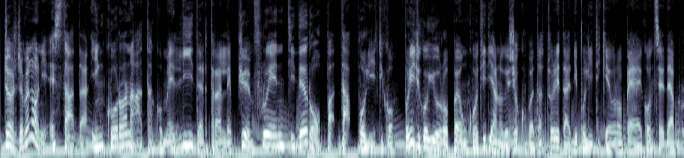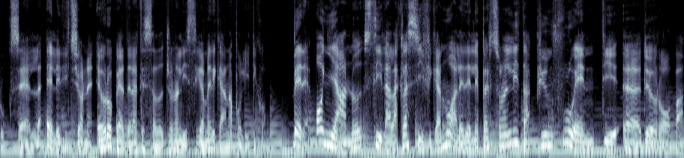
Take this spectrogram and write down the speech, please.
Giorgia Meloni è stata incoronata come leader tra le più influenti d'Europa da Politico. Politico Europe è un quotidiano che si occupa d'attualità e di politiche europee con sede a Bruxelles. È l'edizione europea della testata giornalistica americana Politico. Bene, ogni anno stila la classifica annuale delle personalità più influenti eh, d'Europa.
